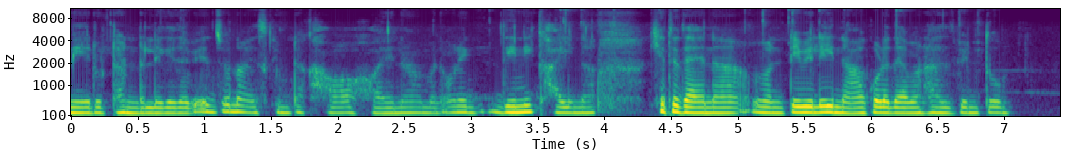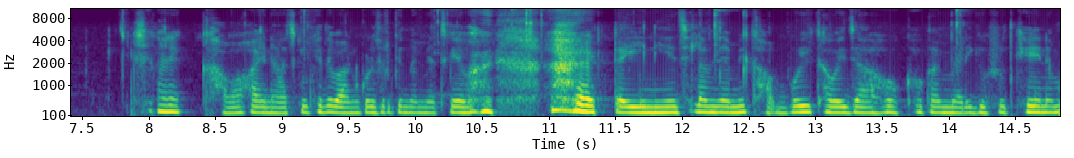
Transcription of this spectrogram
মেয়েরও ঠান্ডা লেগে যাবে। এর জন্য আইসক্রিমটা খাওয়া হয় না। মানে অনেক দিনই খাই না, খেতে দেয় না মানে টেবিলেই না করে দেয় আমার হাজব্যান্ড তো সেখানে খাওয়া হয় না। আজকেও খেতে বারণ করেছিল, কিন্তু আমি আজকে একটা ই নিয়েছিলাম যে আমি খাবোই খাবোই, যা হোক হোক, আমি গিয়ে ওষুধ খেয়ে নেব।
